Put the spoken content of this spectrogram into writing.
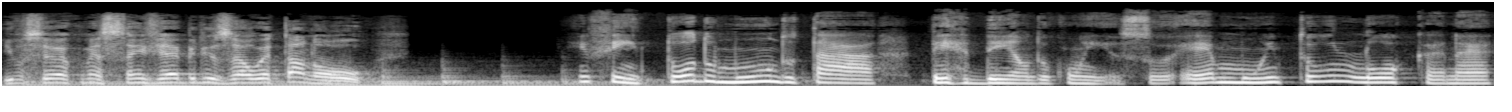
e você vai começar a inviabilizar o etanol. Enfim, todo mundo está perdendo com isso. É muito louca, né,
